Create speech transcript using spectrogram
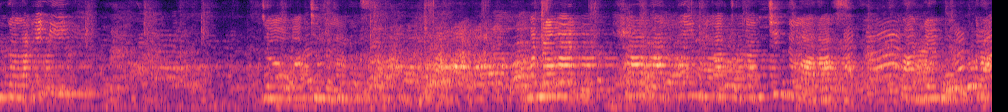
Jenggala ini. Jawab Cindelaras. Mendengar syarat yang diajukan Cindelaras, Raden Putra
